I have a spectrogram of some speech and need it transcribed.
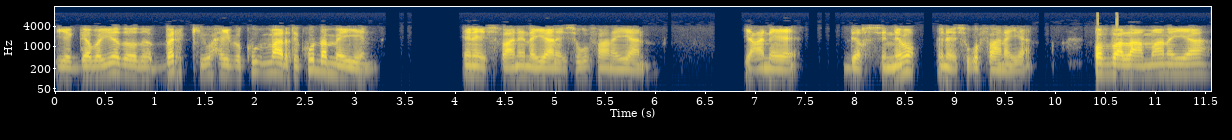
iyo gabayadooda barki waxayba ku maaragtay ku dhameeyeen inay isfaaninayaan ay isugu faanayaan yacni deeqsinimo inay isugu faanayaan. Qof baa la ammaanayaa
